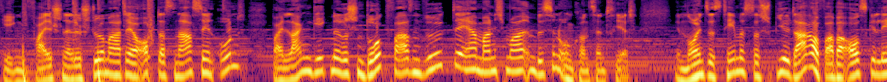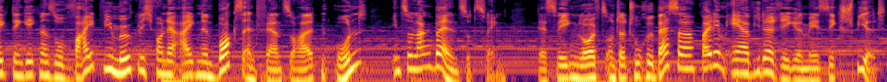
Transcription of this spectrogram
Gegen pfeilschnelle Stürmer hatte er oft das Nachsehen und bei langen gegnerischen Druckphasen wirkte er manchmal ein bisschen unkonzentriert. Im neuen System ist das Spiel darauf aber ausgelegt, den Gegner so weit wie möglich von der eigenen Box entfernt zu halten und ihn zu langen Bällen zu zwingen. Deswegen läuft's unter Tuchel besser, bei dem er wieder regelmäßig spielt.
